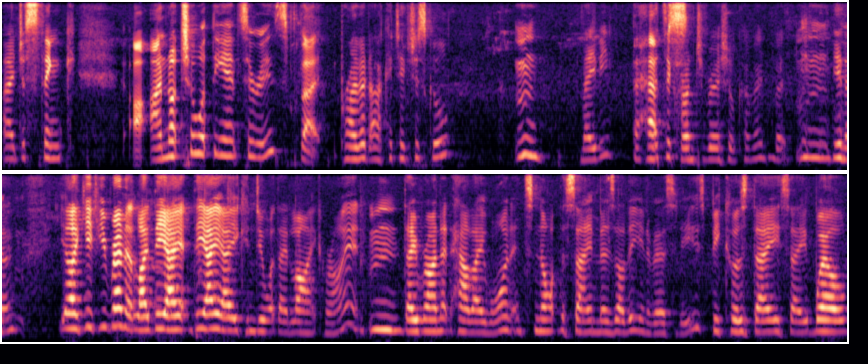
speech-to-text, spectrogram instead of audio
I just think I- am not sure what the answer is, but. Private architecture school? Mm, Maybe. Perhaps. That's a controversial comment, but mm. you know. Like if you run it like the A- the AA can do what they like, right? Mm. They run it how they want. It's not the same as other universities because they say, well,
